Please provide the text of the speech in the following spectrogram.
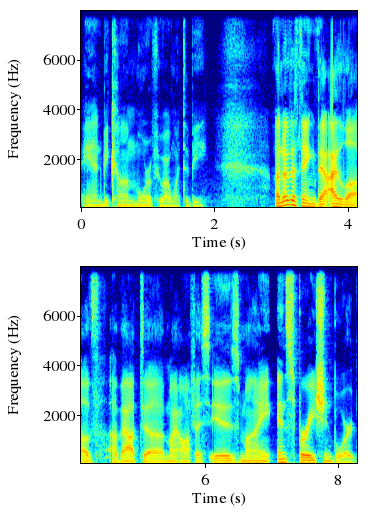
and become more of who I want to be? Another thing that I love about uh, my office is my inspiration board.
